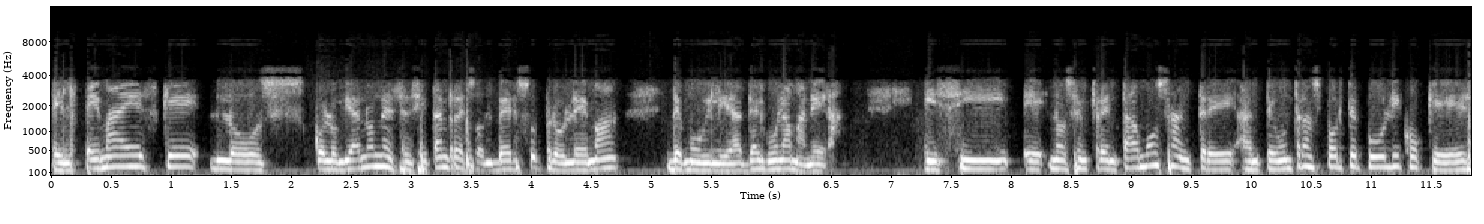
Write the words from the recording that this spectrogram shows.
el tema es que los colombianos necesitan resolver su problema de movilidad de alguna manera. Y si eh, nos enfrentamos ante, ante un transporte público que es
